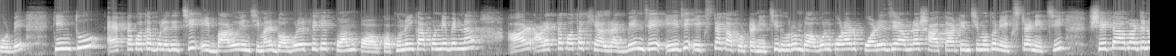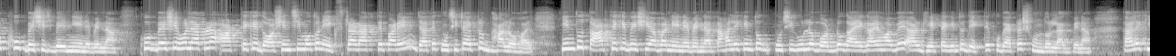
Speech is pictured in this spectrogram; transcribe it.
পড়বে কিন্তু একটা কথা বলে দিচ্ছি, এই বারো ইঞ্চি মানে ডবলের থেকে কম কখনোই কাপড় নেবেন না। আর আরেকটা কথা খেয়াল রাখবেন যে এই যে এক্সট্রা কাপড়টা নিচ্ছি, ধরুন ডবল করার পরে যে আমরা সাত আট ইঞ্চি মতন এক্সট্রা নিচ্ছি, সেটা আবার যেন খুব বেশি নিয়ে নেবেন না। খুব বেশি হলে আপনারা আট থেকে দশ ইঞ্চি মতন এক্সট্রা রাখতে পারেন যাতে কুঁচিটা একটু ভালো হয়। কিন্তু তার থেকে বেশি আবার নিয়ে নেবেন না। তাহলে কিন্তু কুঁচিগুলো বড্ড গায়ে গায়ে হবে আর ঘেরটা কিন্তু দেখতে খুব একটা সুন্দর লাগবে না। তাহলে কি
